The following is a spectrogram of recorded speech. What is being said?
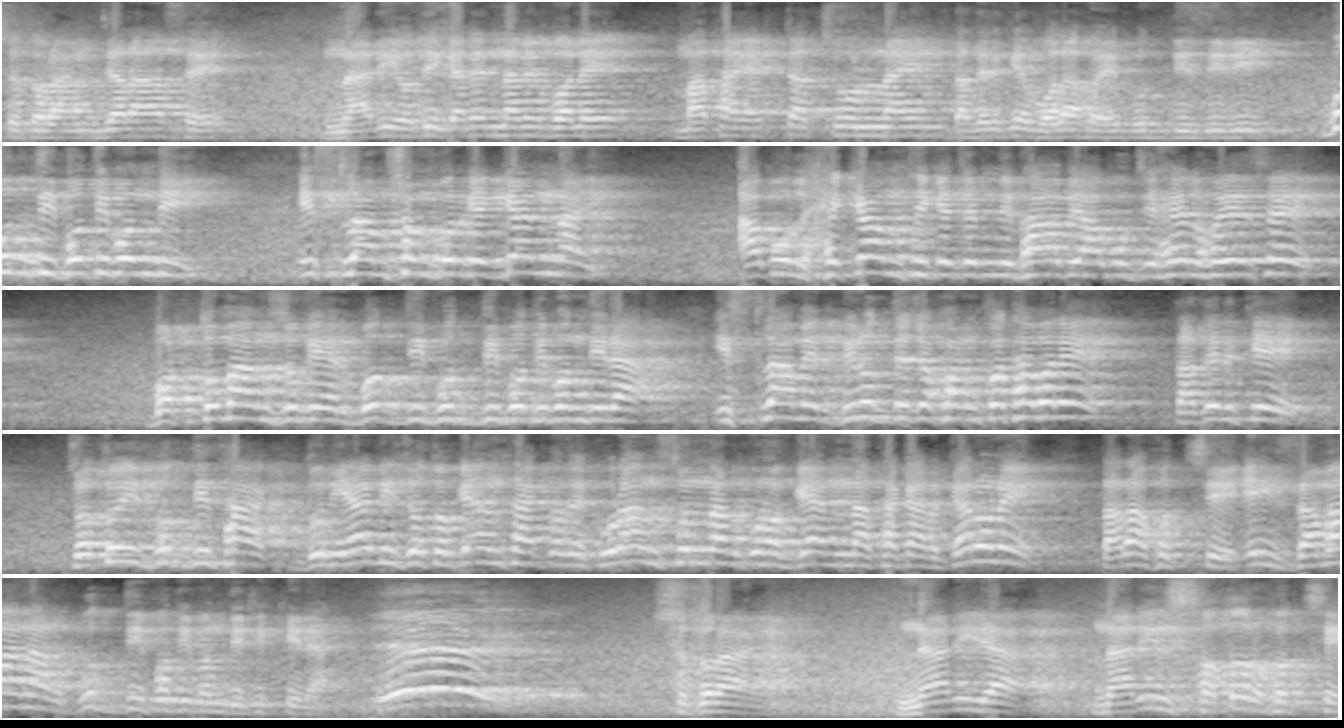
সুতরাং যারা আছে, নারী অধিকারের নামে বলে, মাথায় একটা চুল নাই, তাদেরকে বলা হয় বুদ্ধিজীবী। বুদ্ধি প্রতিবন্ধী। ইসলাম সম্পর্কে জ্ঞান নাই। আবুল হেকাম থেকে যেমনি ভাবে আবু জেহেল হয়েছে, বর্তমান যুগের বুদ্ধি বুদ্ধি প্রতিবন্ধীরা ইসলামের বিরুদ্ধে যখন কথা বলে, তাদেরকে যতই বুদ্ধি থাক, দুনিয়াবি যত জ্ঞান থাক, তাদের কোরআন সুন্নার কোনো জ্ঞান না থাকার কারণে তারা হচ্ছে এই জামানার বুদ্ধি প্রতিবন্ধী, ঠিক কিনা? সুতরাং নারীরা, নারীর সতর হচ্ছে,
